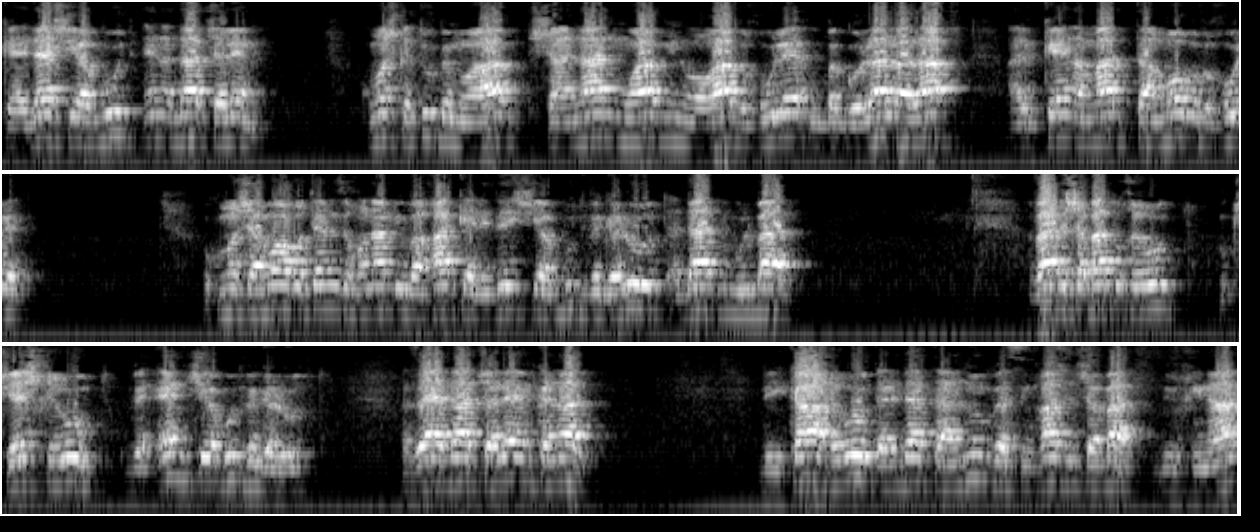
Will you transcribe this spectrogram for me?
כי על ידי השיעבוד אין הדעת שלם. כמו שכתוב במואב, שאנן מואב מנעוריו וכולי, ובגולה לא הלך, על כן עמד טעמו וכולי. וכמו שאמרו אבותינו זיכרונם לברכה, כי על ידי שיעבוד וגלות הדעת מבולבל. אבל בשבת הוא חירות, וכשיש חירות ואין שיעבוד וגלות, אזי הדעת שלם כנ"ל. ועיקר החירות על ידי התענוג והשמחה של שבת, בבחינת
